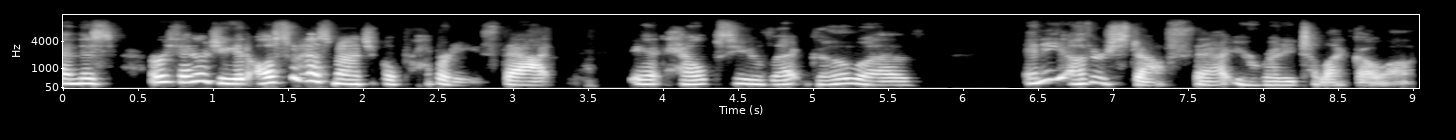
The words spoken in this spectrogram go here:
And this earth energy, it also has magical properties that it helps you let go of any other stuff that you're ready to let go of.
